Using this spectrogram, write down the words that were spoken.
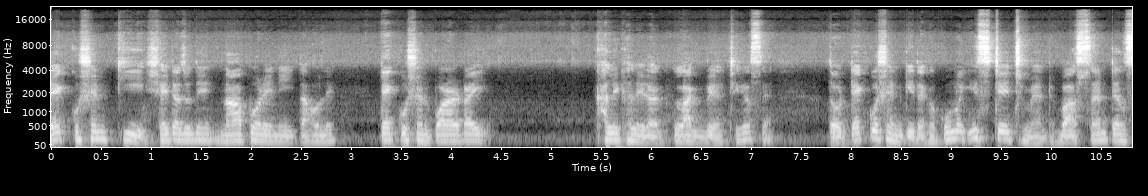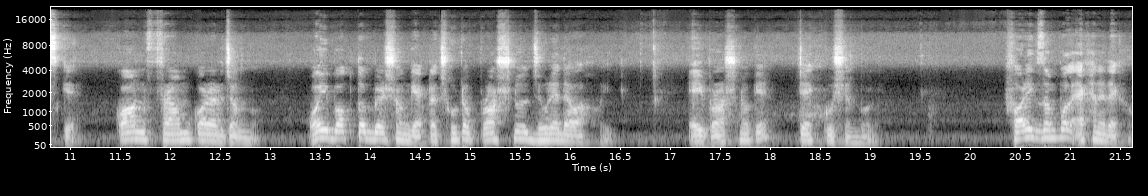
টেক কোশ্চেন কি? সেটা যদি না পড়ে নিই, তাহলে টেক কোশ্চেন পড়াটাই খালি খালি লাগবে, ঠিক আছে? তো টেক কোশ্চেন কি? দেখো, কোনো স্টেটমেন্ট বা সেন্টেন্সকে কনফার্ম করার জন্য ওই বক্তব্যের সঙ্গে একটা ছোট প্রশ্ন জুড়ে দেওয়া হয়। এই প্রশ্নকে টেক কোশ্চেন বলে। ফর এক্সাম্পল এখানে দেখো,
